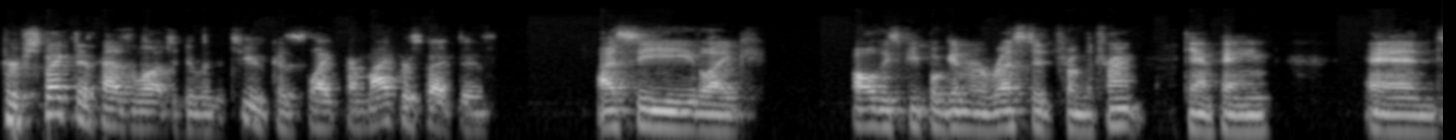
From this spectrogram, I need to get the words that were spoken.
perspective has a lot to do with it too. Because like from my perspective, I see like all these people getting arrested from the Trump campaign, and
